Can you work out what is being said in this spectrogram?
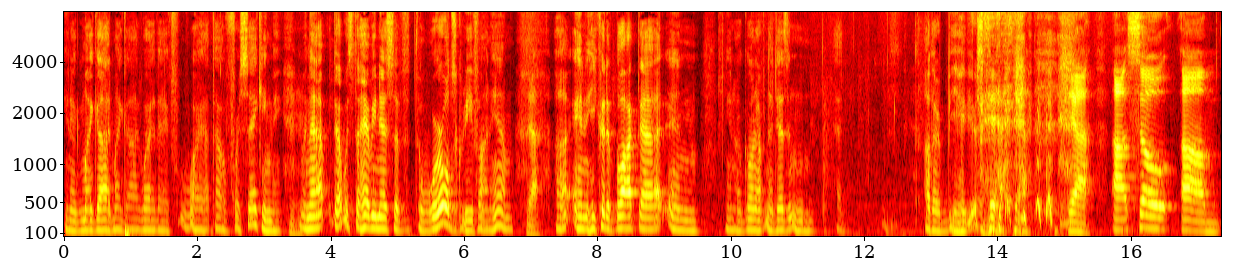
You know, my God, my God, why are they, why art thou forsaking me? I mean, that that was the heaviness of the world's grief on him. Yeah. Uh, and he could have blocked that and, you know, gone off in the desert and had other behaviors. yeah, yeah, yeah. Uh, so, um,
